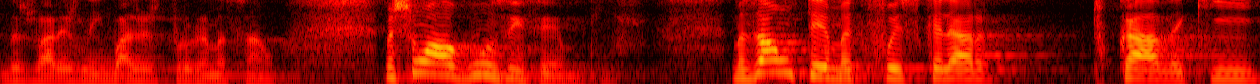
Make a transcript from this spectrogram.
das, várias linguagens de programação. Mas são alguns exemplos. Mas há um tema que foi, se calhar, tocado aqui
